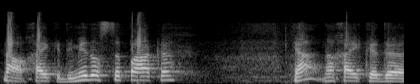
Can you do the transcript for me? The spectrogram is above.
Nou, ga ik de middelste pakken. Ja, dan ga ik de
